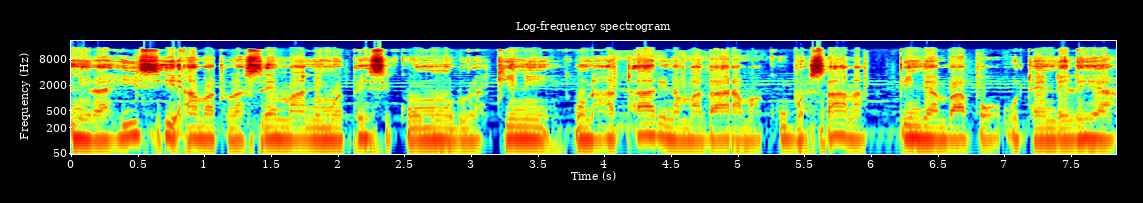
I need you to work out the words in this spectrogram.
ni rahisi ama tunasema ni mwepesi kuumudu, lakini una hatari na madhara makubwa sana pindi ambapo utaendelea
